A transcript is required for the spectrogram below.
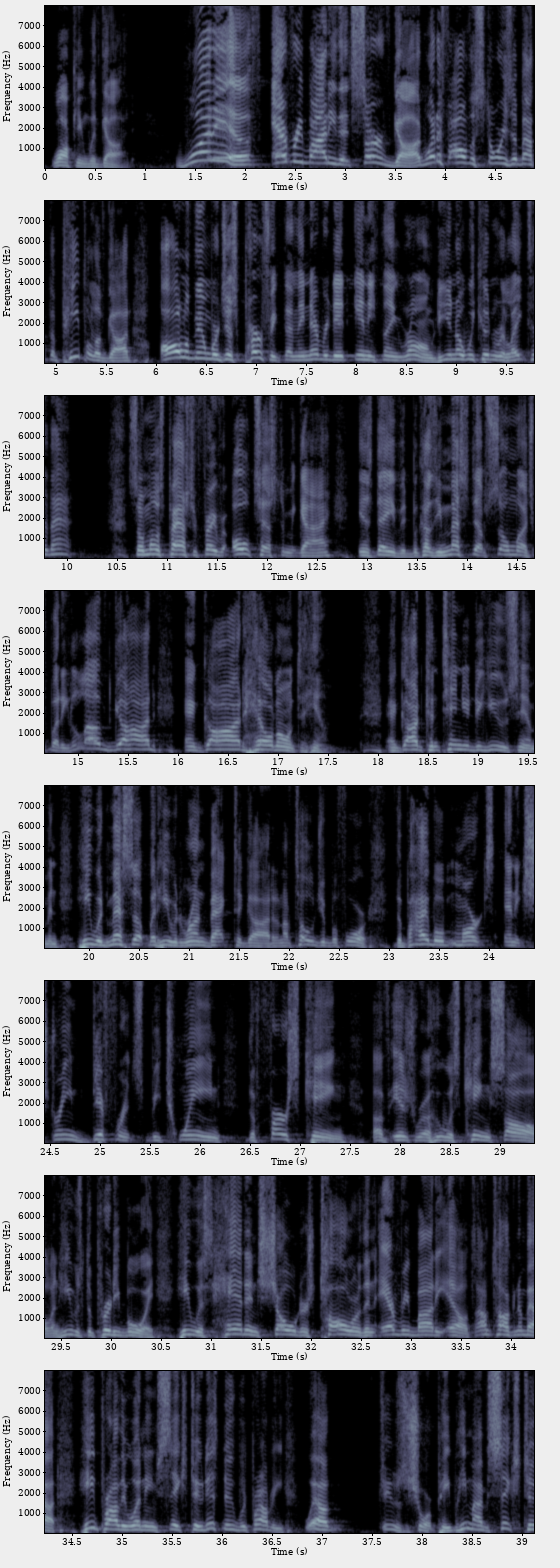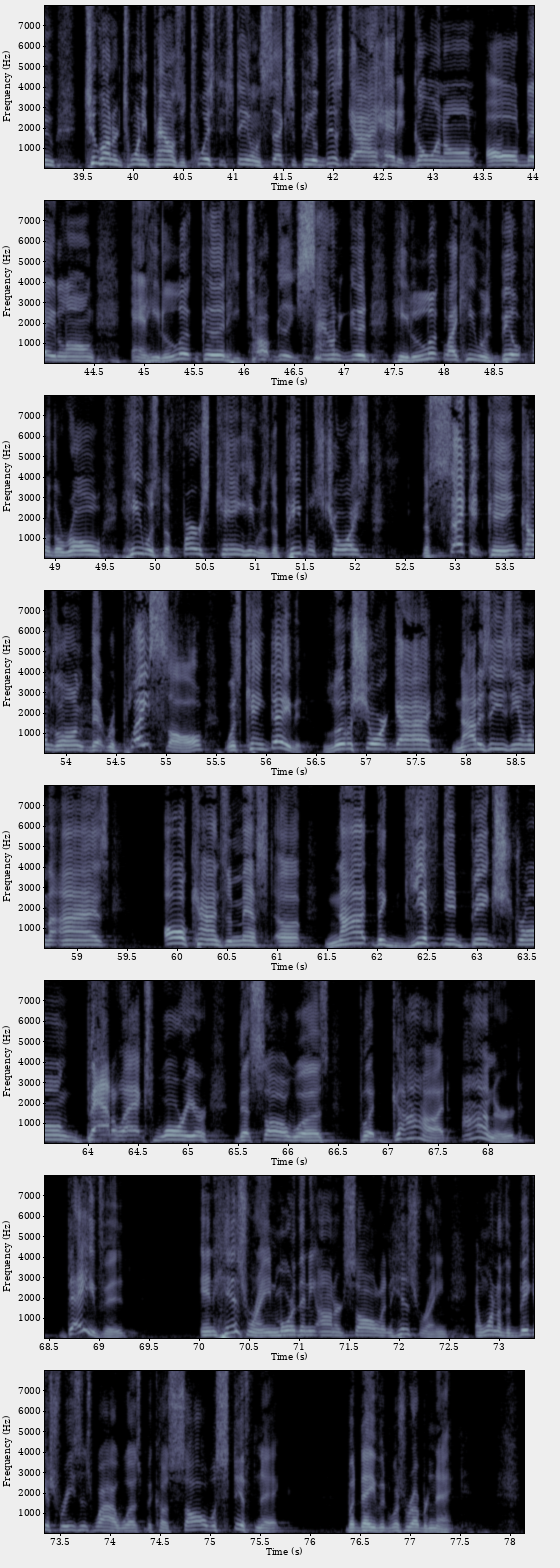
walking with God. What if everybody that served God, what if all the stories about the people of God, all of them were just perfect and they never did anything wrong? Do you know we couldn't relate to that? So, most pastor favorite Old Testament guy is David because he messed up so much, but he loved God and God held on to him and God continued to use him. And he would mess up, but he would run back to God. And I've told you before, the Bible marks an extreme difference between the first king of Israel, who was King Saul, and he was the pretty boy. He was head and shoulders taller than everybody else. I'm talking about, he probably wasn't even 6'2. This dude was probably, well, he was a short people. He might be 6'2, 220 pounds of twisted steel and sex appeal. This guy had it going on all day long, and he looked good. He talked good. He sounded good. He looked like he was built for the role. He was the first king, he was the people's choice. The second king comes along that replaced Saul was King David. Little short guy, not as easy on the eyes, all kinds of messed up, not the gifted, big, strong battle axe warrior that Saul was, but God honored David in his reign more than he honored Saul in his reign. And one of the biggest reasons why was because Saul was stiff necked, but David was rubbernecked.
